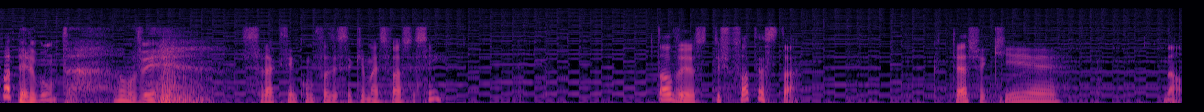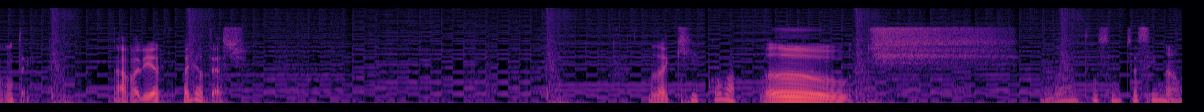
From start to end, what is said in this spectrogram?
Uma pergunta. Vamos ver. Será que tem como fazer isso aqui mais fácil assim? Talvez. Deixa eu só testar. O teste aqui é... Não, não tem. Ah, valia, valia o teste. Mas aqui como a... Oh, não é tão simples assim não.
